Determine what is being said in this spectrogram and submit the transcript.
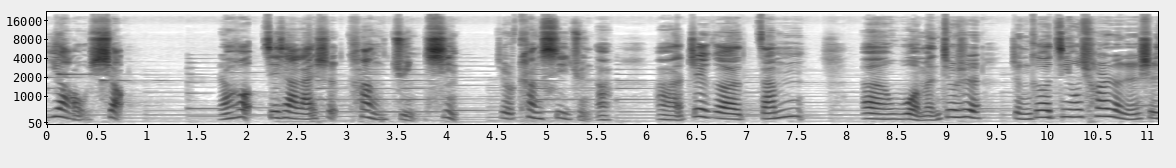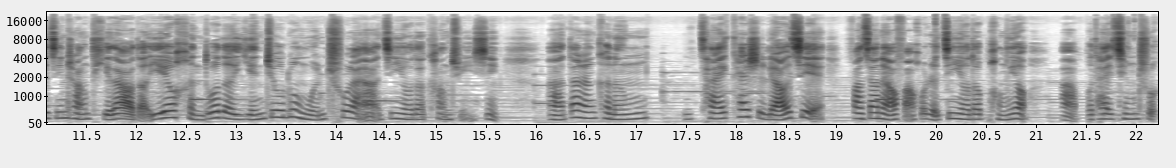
药效。然后接下来是抗菌性，就是抗细菌啊啊，这个咱们，嗯，我们就是。整个精油圈的人士经常提到的，也有很多的研究论文出来啊，精油的抗菌性啊，当然可能才开始了解芳香疗法或者精油的朋友啊，不太清楚。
